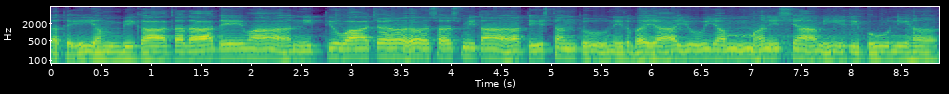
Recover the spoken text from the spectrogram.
ततेऽम्बिका तदा देवा नित्युवाच सस्मिता तिष्ठन्तु निर्भया यूयं हनिष्यामि रिपुनिह।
